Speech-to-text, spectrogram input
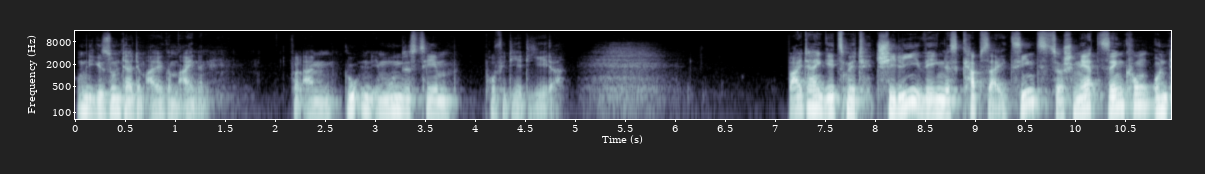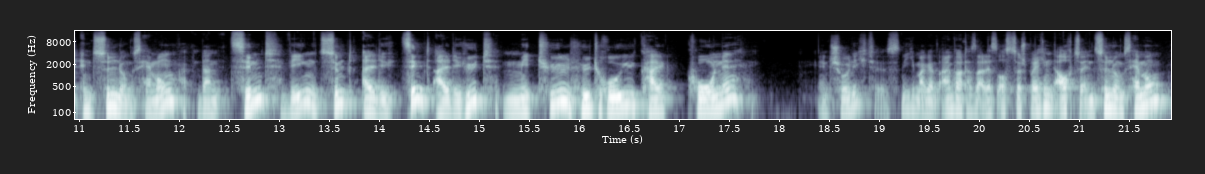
um die Gesundheit im Allgemeinen. Von einem guten Immunsystem profitiert jeder. Weiterhin geht es mit Chili wegen des Capsaicins zur Schmerzsenkung und Entzündungshemmung. Dann Zimt wegen Zimtalde Zimtaldehyd, Methylhydrocalcone. Entschuldigt, ist nicht immer ganz einfach, das alles auszusprechen. Auch zur Entzündungshemmung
